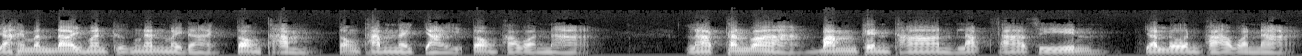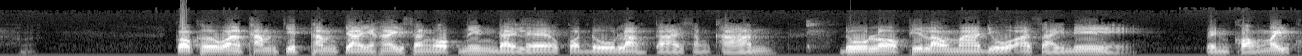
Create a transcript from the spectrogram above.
จะให้มันได้มันถึงนั้นไม่ได้ ต้องทำต้องทำในใจ ต้องภาวนา หลักท่านว่าบำเพ็ญทาน รักษาศีลเจริญภาวนา ก็คือว่าทำจิตทำใจให้สงบนิ่งได้แล้ว ก็ดูร่างกายสังขาร ดูโลกที่เรามาอยู่อาศัยนี้ เป็นของไม่ค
